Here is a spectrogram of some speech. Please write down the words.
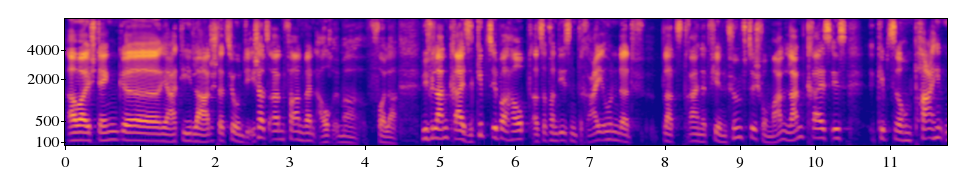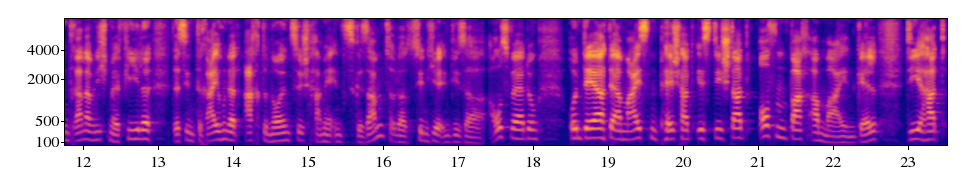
aber ich denke, ja, die Ladestationen, die ich als anfahren, werden auch immer voller. Wie viele Landkreise gibt es überhaupt? Also von diesen 300 Platz 354, wo man Landkreis ist, gibt es noch ein paar hinten dran, aber nicht mehr viele. Das sind 398 haben wir insgesamt oder sind hier in dieser Auswertung. Und der, der am meisten Pech hat, ist die Stadt Offenbach am Main, gell? Die hat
